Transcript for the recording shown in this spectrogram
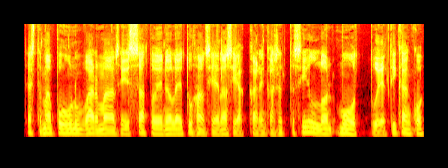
Tästä mä oon puhunut varmaan siis satojen, jollei tuhansien asiakkaiden kanssa, että silloin muuttui. Että ikään kuin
